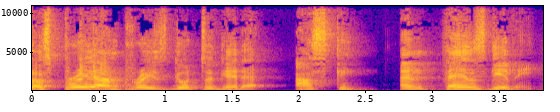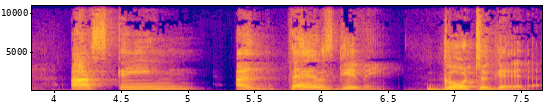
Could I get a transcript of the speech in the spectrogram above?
as prayer and praise go together, asking and thanksgiving, asking and thanksgiving go together.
